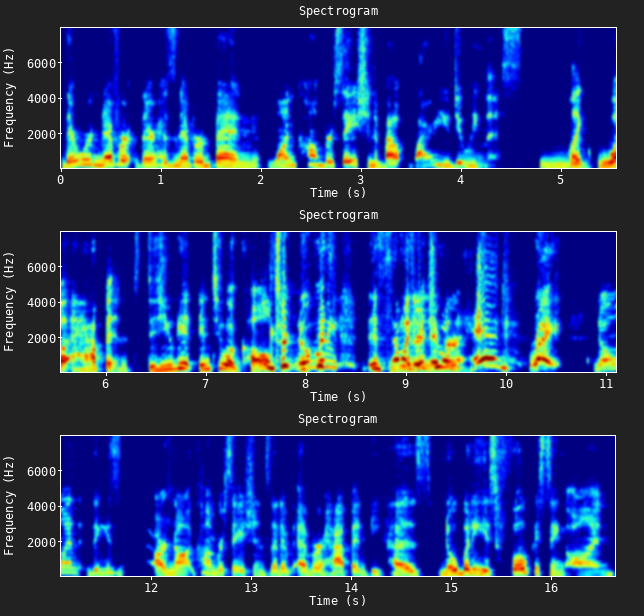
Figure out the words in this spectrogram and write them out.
there were never there has never been one conversation about why are you doing this mm. like what happened did you get into a cult or nobody did someone hit never, you on the head right no one these are not conversations that have ever happened because nobody is focusing on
